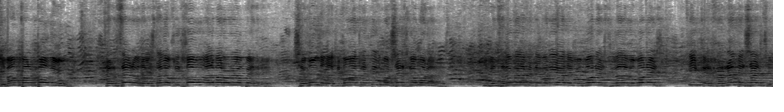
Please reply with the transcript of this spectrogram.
Y van para. Tercero del Estadio Gijón, Álvaro Río Pedre. Segundo del Gijón Atletismo, Sergio Morales. Y vencedor de la categoría de Lugones, Ciudad de Lugones, Iker Fernández Sánchez.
